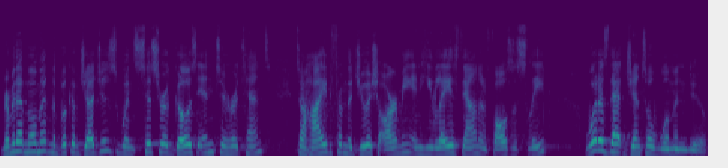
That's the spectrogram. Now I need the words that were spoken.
Remember that moment in the book of Judges when Sisera goes into her tent to hide from the Jewish army and he lays down and falls asleep? What does that gentle woman do?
